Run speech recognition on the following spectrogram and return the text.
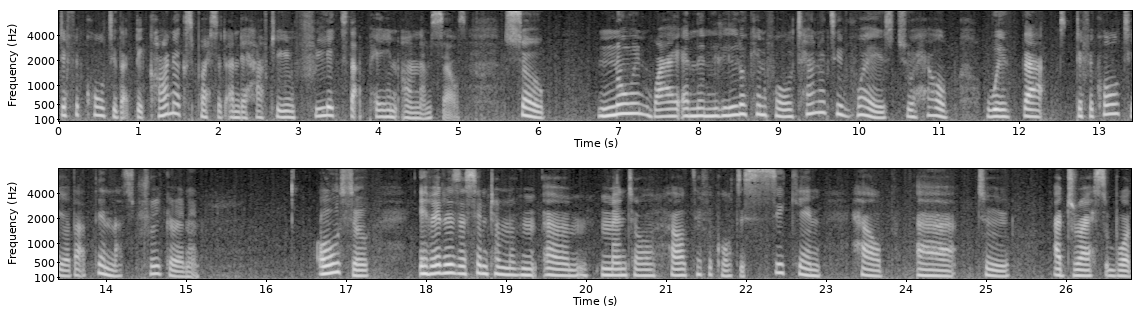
difficulty that they can't express it and they have to inflict that pain on themselves. So knowing why and then looking for alternative ways to help with that difficulty or that thing that's triggering it. Also, if it is a symptom of um, mental health difficulty, seeking help uh, to address what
